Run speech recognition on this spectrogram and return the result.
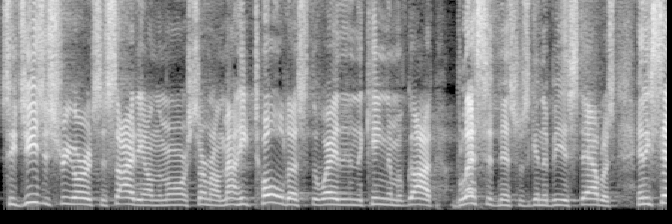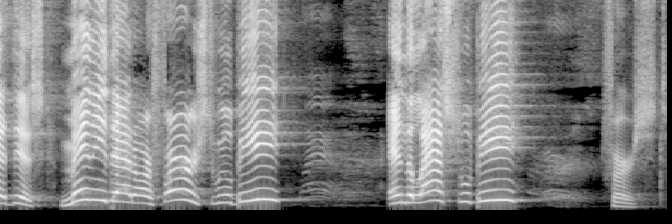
See, Jesus reordered society on the Sermon on the Mount. He told us the way that in the kingdom of God, blessedness was going to be established. And he said this Many that are first will be, and the last will be first.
